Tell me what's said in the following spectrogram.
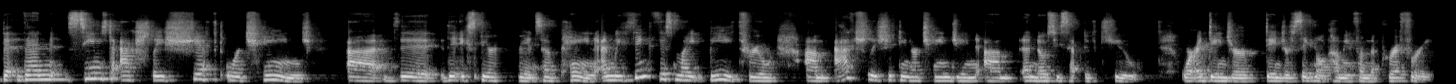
that then seems to actually shift or change uh, the the experience of pain, and we think this might be through um, actually shifting or changing um, a nociceptive cue or a danger danger signal coming from the periphery.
